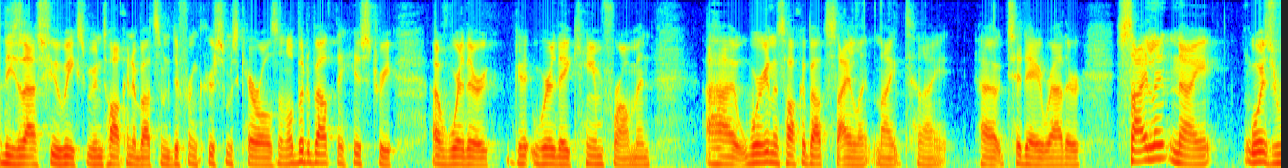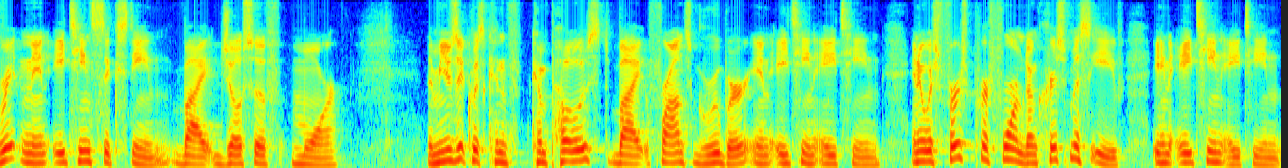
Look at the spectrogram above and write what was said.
These last few weeks, we've been talking about some different Christmas carols and a little bit about the history of where, they where they came from. And uh, we're going to talk about Silent Night tonight, uh, today, rather. Silent Night was written in 1816 by Joseph Mohr. The music was composed by Franz Gruber in 1818, and it was first performed on Christmas Eve in 1818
